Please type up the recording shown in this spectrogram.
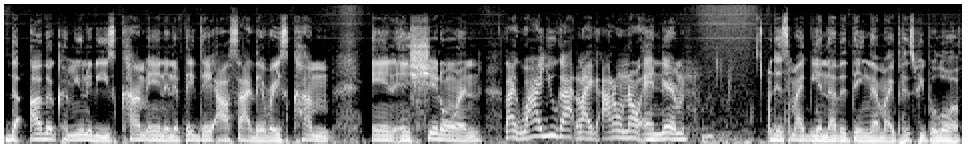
the other communities come in and if they date outside their race come in and shit on like why you got like I don't know and then this might be another thing that might piss people off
